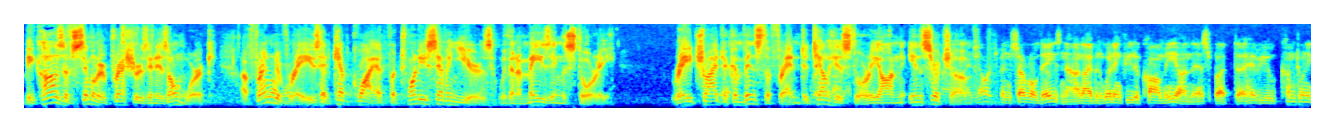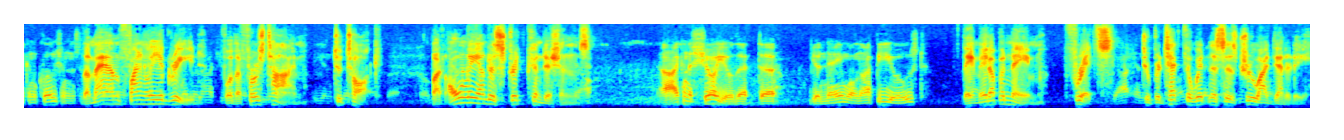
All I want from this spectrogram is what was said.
Because of similar pressures in his own work, a friend of Ray's had kept quiet for 27 years with an amazing story. Ray tried to convince the friend to tell his story on In Search Of. I know it's been several days now, and I've been waiting for you to call me on this, but uh, have you come to any conclusions? The man finally agreed, for the first time, to talk, but only under strict conditions. I can assure you that uh, your name will not be used. They made up a name, Fritz, to protect the witness's true identity.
